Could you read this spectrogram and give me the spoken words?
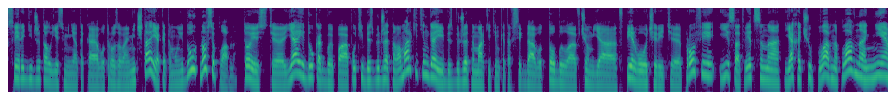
в сфере диджитал, есть у меня такая вот розовая мечта, я к этому иду, но все плавно. То есть э, я иду как бы по пути безбюджетного маркетинга, и безбюджетный маркетинг это всегда вот то было, в чем я в первую очередь э, профи, и, соответственно, я хочу плавно-плавно, не,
